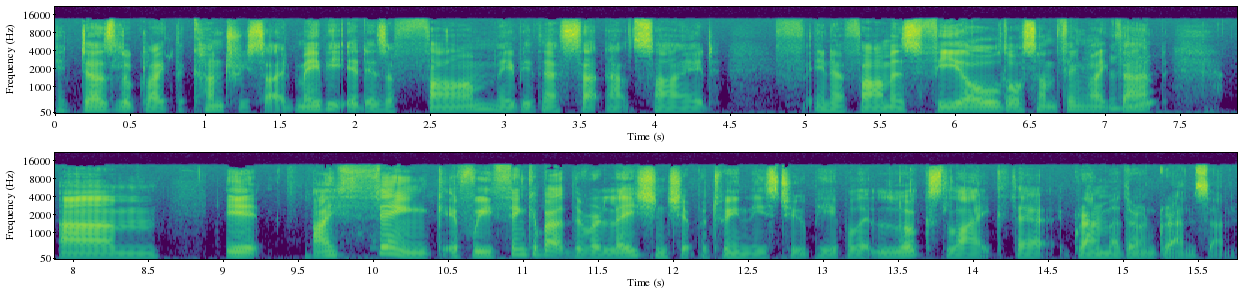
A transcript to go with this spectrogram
It does look like the countryside. Maybe it is a farm. Maybe they're sat outside in a farmer's field or something like mm -hmm. that. Um, it I think if we think about the relationship between these two people, it looks like they're grandmother and grandson.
